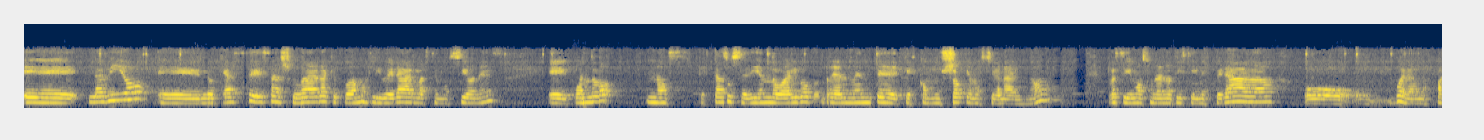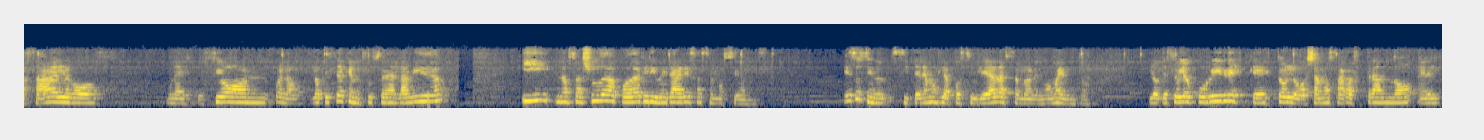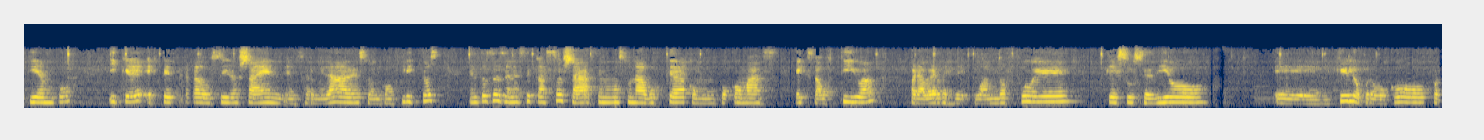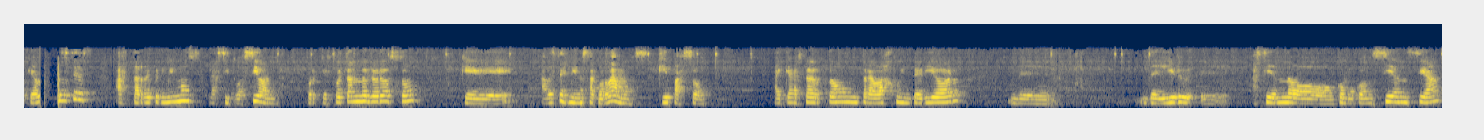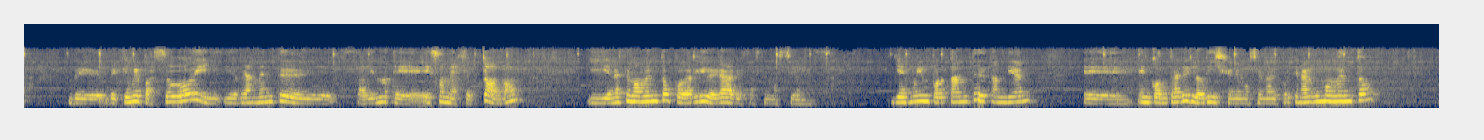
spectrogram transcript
Eh, la bio eh, lo que hace es ayudar a que podamos liberar las emociones eh, cuando nos está sucediendo algo realmente que es como un shock emocional, ¿no? Recibimos una noticia inesperada o, bueno, nos pasa algo, una discusión, bueno, lo que sea que nos suceda en la vida y nos ayuda a poder liberar esas emociones. Eso si, tenemos la posibilidad de hacerlo en el momento. Lo que suele ocurrir es que esto lo vayamos arrastrando en el tiempo y que esté traducido ya en enfermedades o en conflictos. Entonces, en ese caso ya hacemos una búsqueda como un poco más exhaustiva para ver desde cuándo fue, qué sucedió, eh, qué lo provocó, porque a veces hasta reprimimos la situación, porque fue tan doloroso que a veces ni nos acordamos qué pasó. Hay que hacer todo un trabajo interior de, de ir eh, haciendo como conciencia de, qué me pasó y, y realmente sabiendo que eso me afectó, ¿no? Y en ese momento poder liberar esas emociones. Y es muy importante también eh, encontrar el origen emocional, porque en algún momento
